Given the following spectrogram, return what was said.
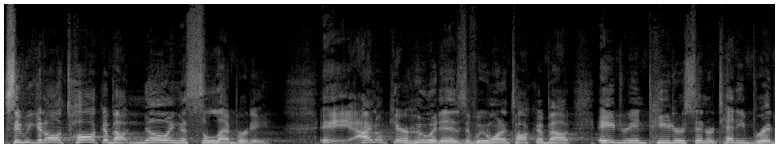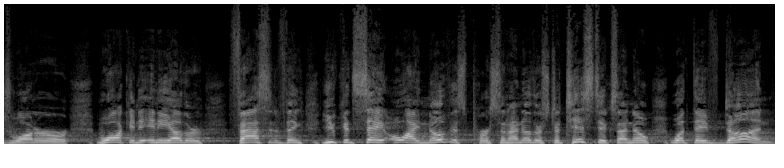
See, we can all talk about knowing a celebrity. I don't care who it is, if we want to talk about Adrian Peterson or Teddy Bridgewater or walk into any other facet of thing, you could say, Oh, I know this person. I know their statistics. I know what they've done.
